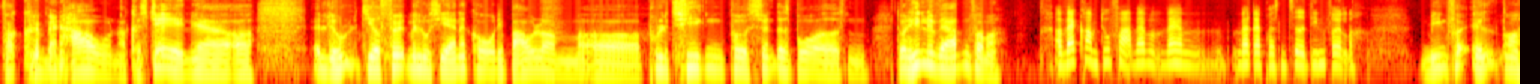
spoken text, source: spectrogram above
fra København og Christiania, og de havde født med Luciana-kort i baglommen, og politikken på søndagsbordet. Og sådan. Det var en helt ny verden for mig. Og hvad kom du fra? Hvad, hvad, hvad repræsenterede dine forældre? Mine forældre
